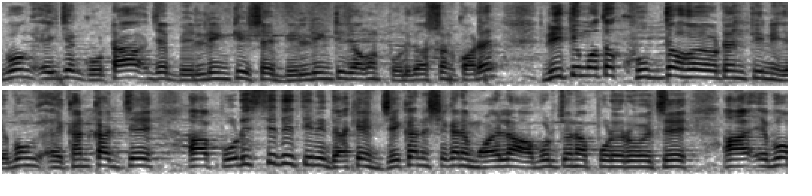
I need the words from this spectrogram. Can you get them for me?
এবং এই যে গোটা যে বিল্ডিংটি, সেই বিল্ডিংটি যখন পরিদর্শন করেন, রীতিমতো ক্ষুব্ধ হয়ে ওঠেন তিনি এবং এখানকার যে পরিস্থিতি তিনি দেখেন, যেখানে সেখানে ময়লা আবর্জনা পড়ে রয়েছে এবং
